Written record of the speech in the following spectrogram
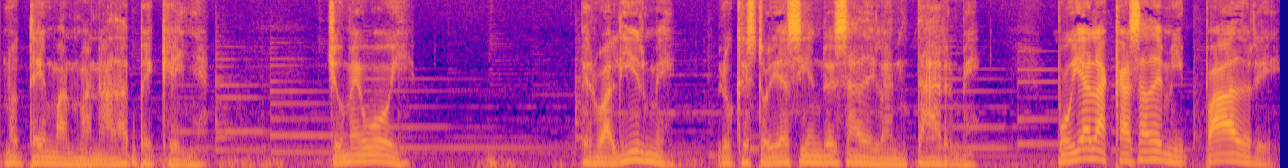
no teman manada pequeña. Yo me voy, pero al irme lo que estoy haciendo es adelantarme. Voy a la casa de mi padre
